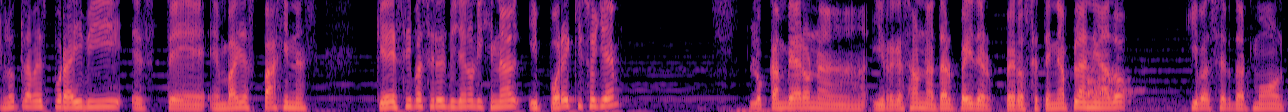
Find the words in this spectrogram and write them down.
La otra vez por ahí vi este, en varias páginas que ese iba a ser el villano original y por X o Y lo cambiaron a, y regresaron a Darth Vader, pero se tenía planeado que iba a ser Darth Maul.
